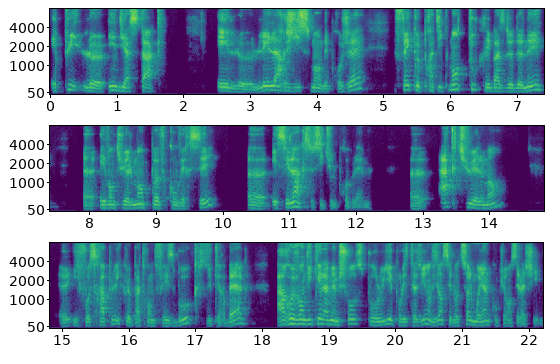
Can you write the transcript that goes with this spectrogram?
Et puis, le India Stack et l'élargissement des projets fait que pratiquement toutes les bases de données euh, éventuellement peuvent converser, euh, et c'est là que se situe le problème. Actuellement, il faut se rappeler que le patron de Facebook, Zuckerberg, a revendiqué la même chose pour lui et pour les États-Unis en disant c'est notre seul moyen de concurrencer la Chine.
